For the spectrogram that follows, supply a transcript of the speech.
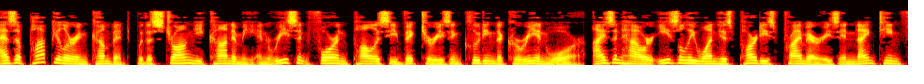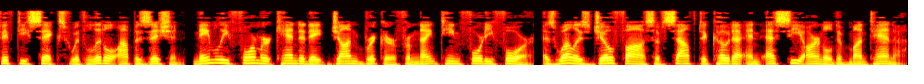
As a popular incumbent, with a strong economy and recent foreign policy victories including the Korean War, Eisenhower easily won his party's primaries in 1956 with little opposition, namely former candidate John Bricker from 1944, as well as Joe Foss of South Dakota and S. C. Arnold of Montana.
